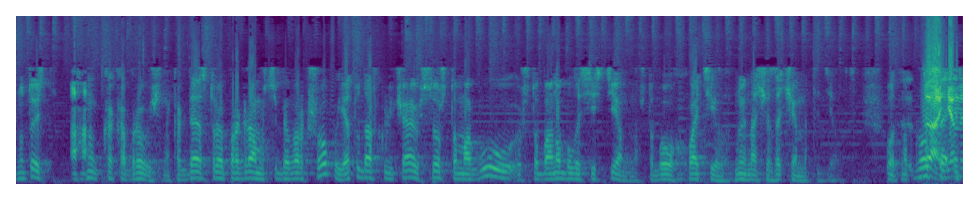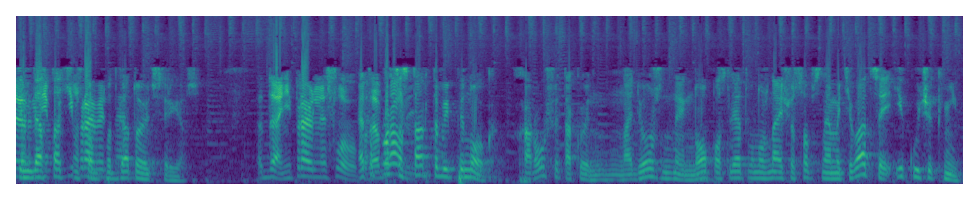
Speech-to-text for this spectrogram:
Ну, то есть, ага. ну, как обрывочно. Когда я строю программу себе воркшопы, я туда включаю все, что могу, чтобы оно было системно, чтобы его хватило. Ну, иначе зачем это делать? Вот, но просто да, я, это наверное, недостаточно, чтобы подготовить всерьез. Да, неправильное слово Это подобрал. просто стартовый пинок. Хороший такой, надежный, но после этого нужна еще собственная мотивация и куча книг.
